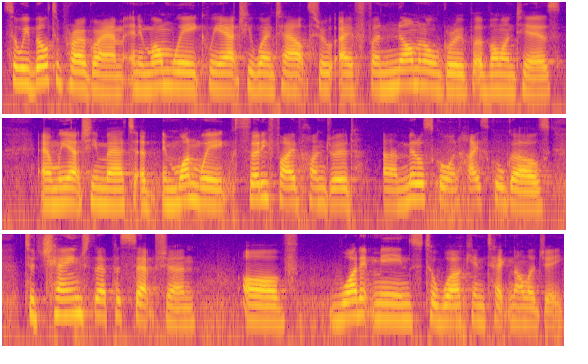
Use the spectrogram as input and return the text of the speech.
So we built a program, and in one week, we actually went out through a phenomenal group of volunteers. And we actually met at, in one week 3,500 uh, middle school and high school girls to change their perception of what it means to work in technology.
